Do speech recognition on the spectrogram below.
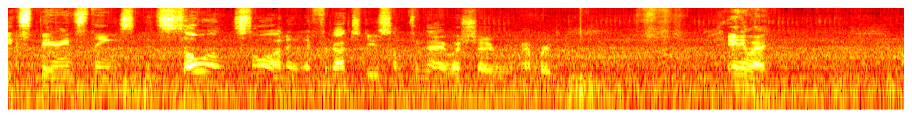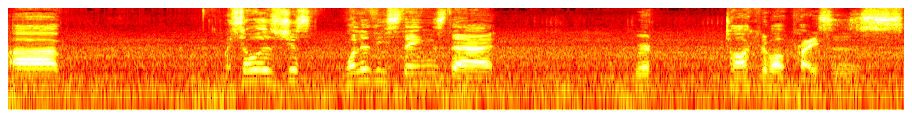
experienced things, and so on and so on. And I forgot to do something that I wish I remembered. Anyway, uh, so it was just one of these things that we're talking about prices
